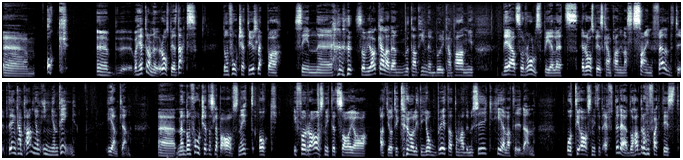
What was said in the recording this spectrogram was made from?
Ehm, och eh, vad heter de nu? Rollspelsdags. De fortsätter ju släppa sin, eh, som jag kallar den, Mutant Hindenburg-kampanj. Det är alltså rollspelets, rollspelskampanjernas Seinfeld typ. Det är en kampanj om ingenting. Egentligen. Eh, men de fortsätter släppa avsnitt och i förra avsnittet sa jag att jag tyckte det var lite jobbigt att de hade musik hela tiden. Och till avsnittet efter det, då hade de faktiskt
